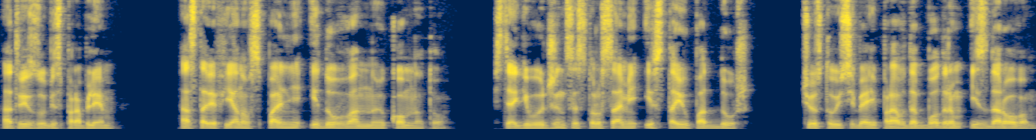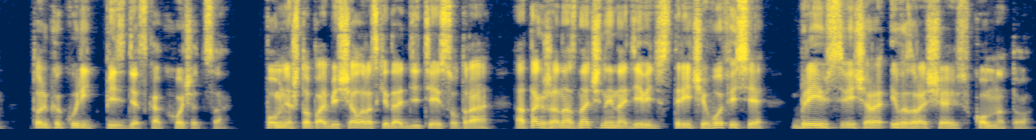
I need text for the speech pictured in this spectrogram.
Отвезу без проблем. Оставив Яну в спальне, иду в ванную комнату. Стягиваю джинсы с трусами и встаю под душ. Чувствую себя и правда бодрым и здоровым. Только курить пиздец как хочется. Помня, что пообещал раскидать детей с утра, а также о назначенной на 9 встрече в офисе, бреюсь с вечера и возвращаюсь в комнату.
